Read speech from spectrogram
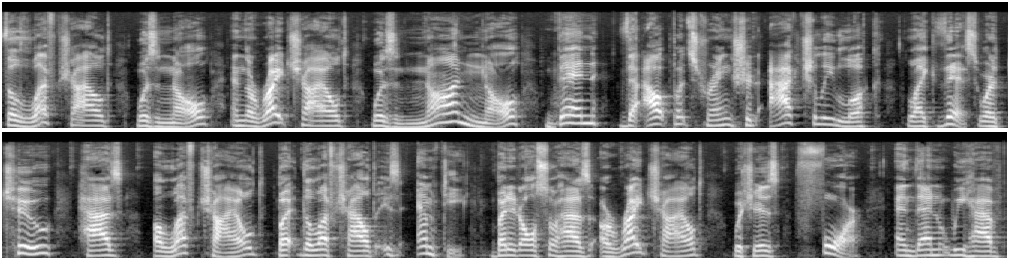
the left child was null and the right child was non-null, then the output string should actually look like this, where 2 has a left child, but the left child is empty but it also has a right child, which is 4. And then we have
